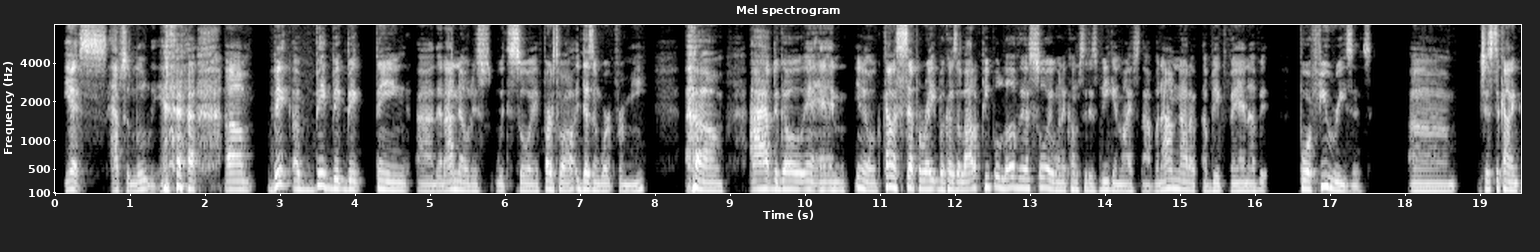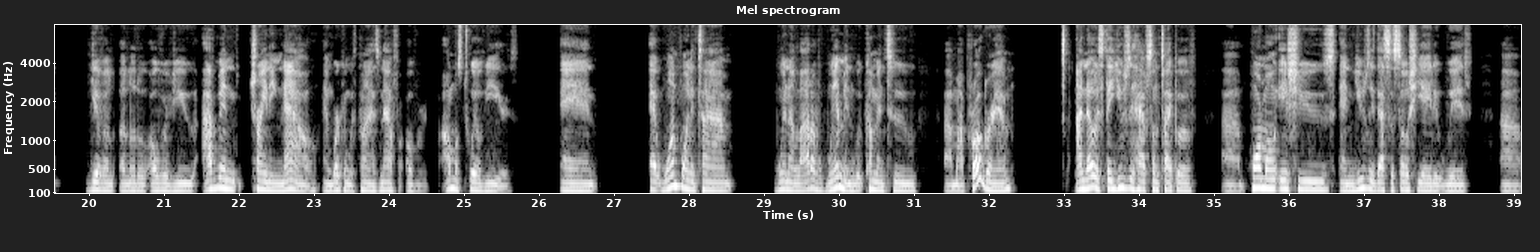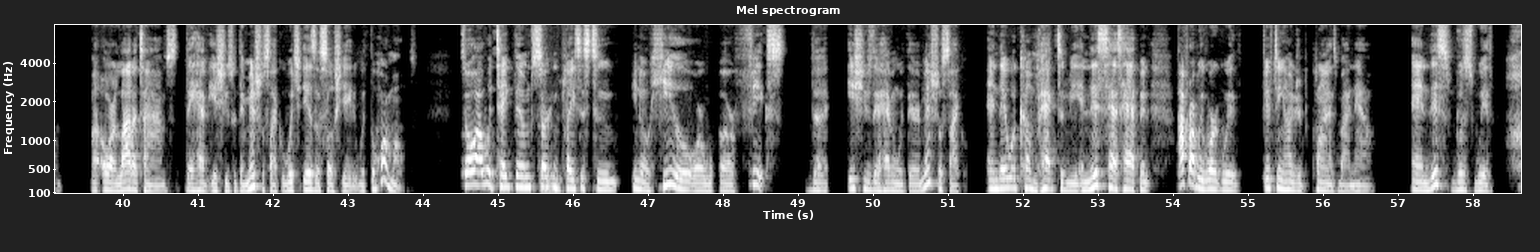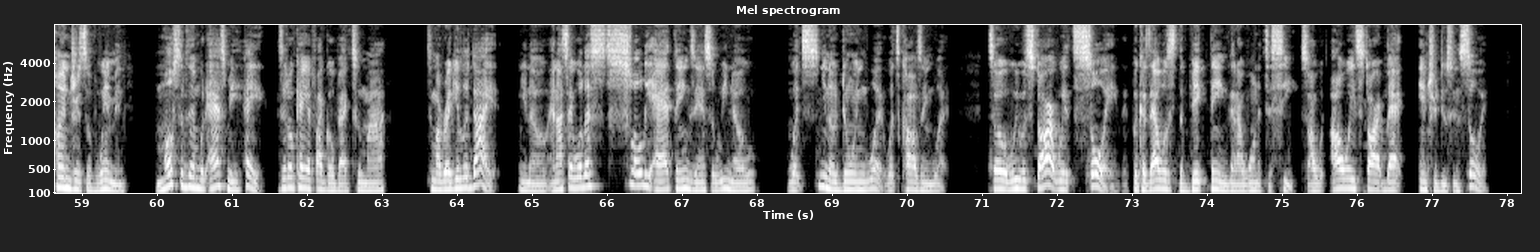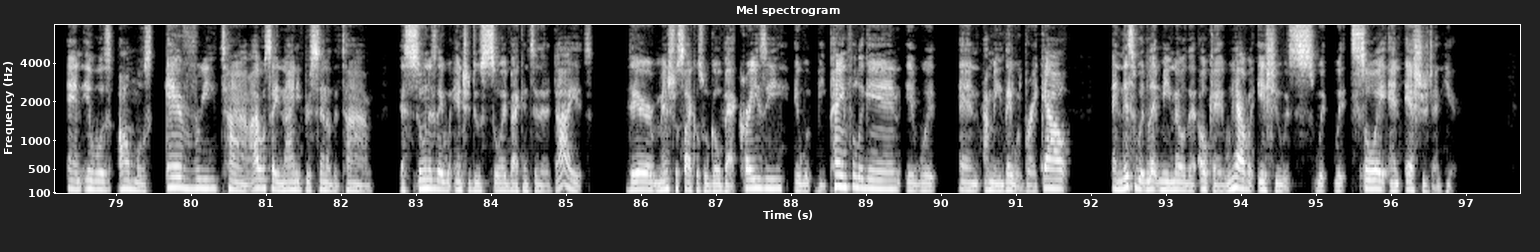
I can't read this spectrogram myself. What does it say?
Yes, absolutely. um, big, a big, big, big thing uh, that I noticed with soy. First of all, it doesn't work for me. Um, I have to go and, and, you know kind of separate because a lot of people love their soy when it comes to this vegan lifestyle, but I'm not a, a big fan of it for a few reasons. Um, just to kind of give a, a, little overview, I've been training now and working with clients now for over almost 12 years. And at one point in time, when a lot of women would come into uh, my program, I noticed they usually have some type of um, hormone issues, and usually that's associated with, um, or a lot of times they have issues with their menstrual cycle, which is associated with the hormones. So I would take them certain mm-hmm. places to, you know, heal or or fix the issues they're having with their menstrual cycle. And they would come back to me. And this has happened. I probably worked with 1,500 clients by now. And this was with hundreds of women. Most of them would ask me, Hey, is it okay if I go back to my to my regular diet? You know, and I say, well, let's slowly add things in so we know what's, you know, doing what, what's causing what. So we would start with soy because that was the big thing that I wanted to see. So I would always start back introducing soy. And it was almost every time, I would say 90% of the time, as soon as they would introduce soy back into their diets, their menstrual cycles would go back crazy. It would be painful again. It would, and I mean, they would break out. And this would let me know that, okay, we have an issue with, with, with soy and estrogen here.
